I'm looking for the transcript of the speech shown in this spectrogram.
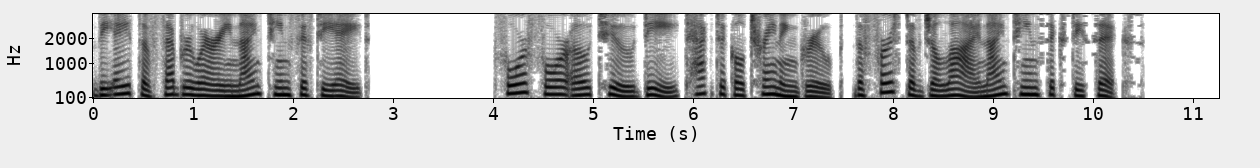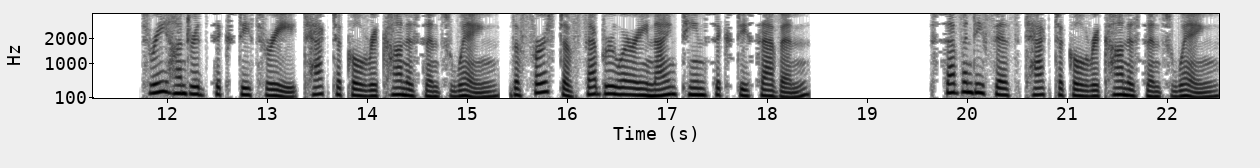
the 8th of February 1958. 4402d Tactical Training Group, the 1st of July 1966. 363 Tactical Reconnaissance Wing, the 1st of February 1967. 75th Tactical Reconnaissance Wing,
